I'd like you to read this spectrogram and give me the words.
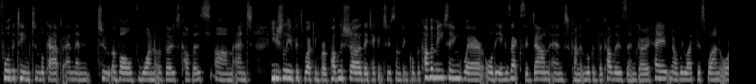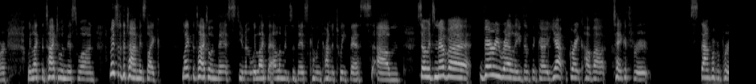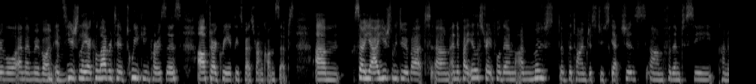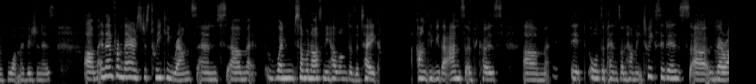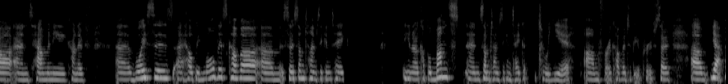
for the team to look at and then to evolve one of those covers. Um, and usually, if it's working for a publisher, they take it to something called the cover meeting, where all the execs sit down and kind of look at the covers and go, hey, no, we like this one, or we like the title in this one. Most of the time, it's like, like the title in this you know we like the elements of this can we kind of tweak this um so it's never very rarely does it go yep great cover take it through stamp of approval and then move on mm-hmm. it's usually a collaborative tweaking process after i create these first round concepts um so yeah i usually do about um, and if i illustrate for them i'm most of the time just do sketches um, for them to see kind of what my vision is um, and then from there, it's just tweaking rounds. And um, when someone asks me how long does it take, I can't give you that answer because um, it all depends on how many tweaks it is uh, mm. there are and how many kind of uh, voices are helping mold this cover. Um, so sometimes it can take you know a couple of months and sometimes it can take to a year um, for a cover to be approved so um, yeah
